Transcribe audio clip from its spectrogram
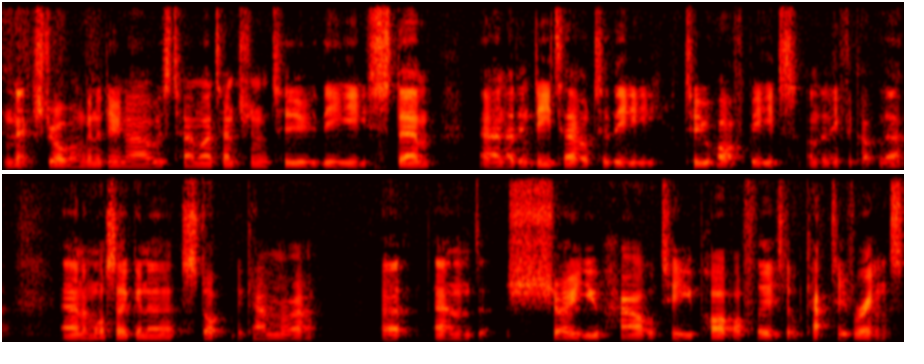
Next job I'm going to do now is turn my attention to the stem and add in detail to the two half beads underneath the cup there and I'm also going to stop the camera uh, and show you how to part off those little captive rings.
